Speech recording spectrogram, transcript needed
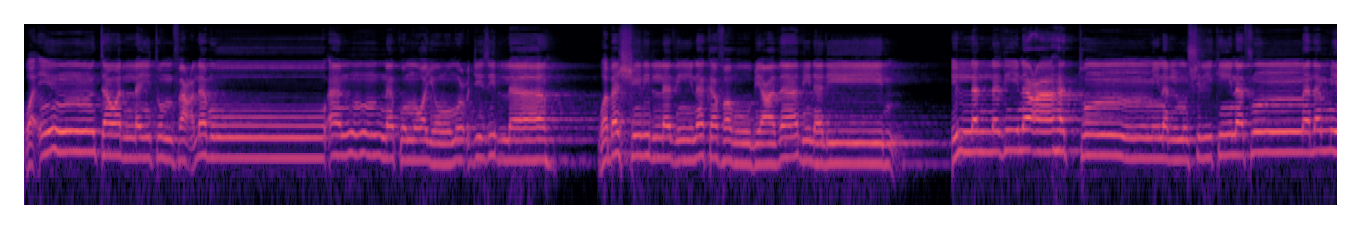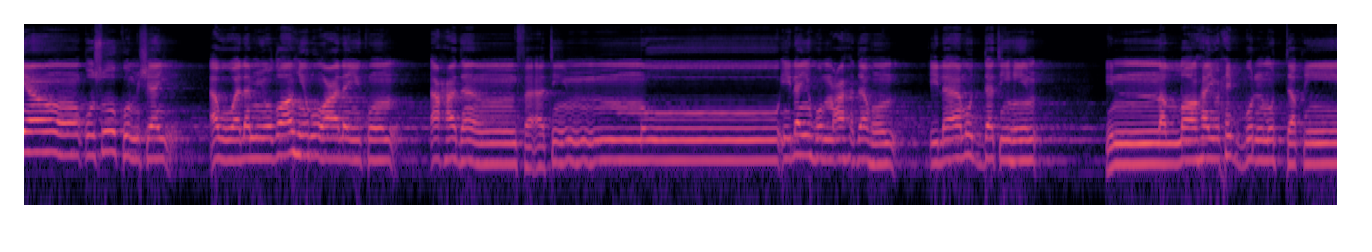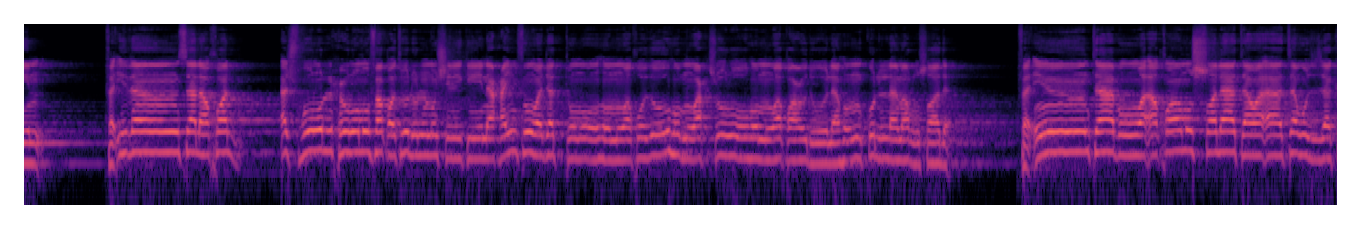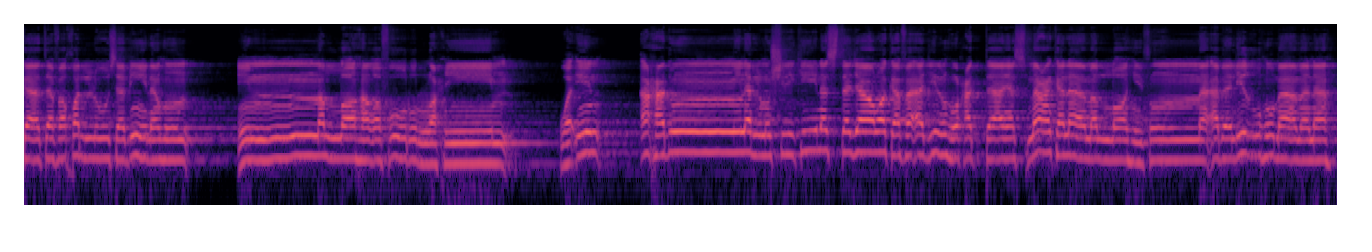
وان توليتم فاعلموا انكم غير معجز الله وبشر الذين كفروا بعذاب اليم الا الذين عاهدتم من المشركين ثم لم ينقصوكم شيء أو ولم يظاهروا عليكم أحدا فأتموا إليهم عهدهم إلى مدتهم إن الله يحب المتقين. فإذا انسلخ الأشهر الحرم فاقتلوا المشركين حيث وجدتموهم وخذوهم واحشروهم واقعدوا لهم كل مرصد. فإن تابوا وأقاموا الصلاة وآتوا الزكاة فخلوا سبيلهم إن الله غفور رحيم وإن أحد من المشركين استجارك فأجله حتى يسمع كلام الله ثم أبلغه مامنه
